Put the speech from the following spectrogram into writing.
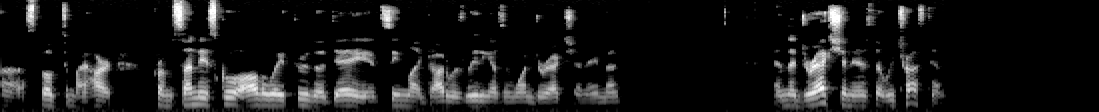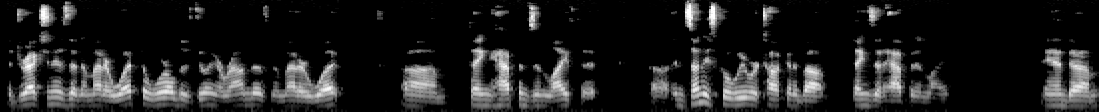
uh, spoke to my heart. From Sunday school all the way through the day, it seemed like God was leading us in one direction. Amen. And the direction is that we trust Him. The direction is that no matter what the world is doing around us, no matter what um, thing happens in life, that uh, in Sunday school we were talking about things that happen in life, and um,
